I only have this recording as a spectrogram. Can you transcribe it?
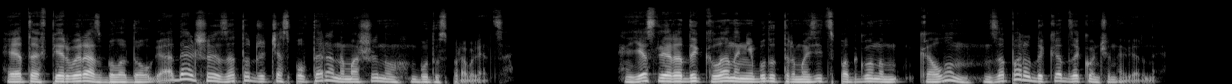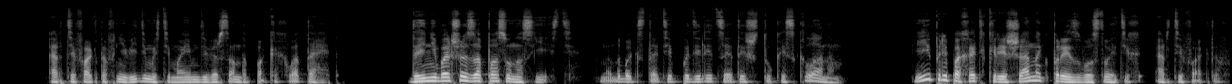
Это в первый раз было долго, а дальше за тот же час-полтора на машину буду справляться. Если роды клана не будут тормозить с подгоном колонн, за пару декад закончу, наверное. Артефактов невидимости моим диверсантам пока хватает. Да и небольшой запас у нас есть. Надо бы, кстати, поделиться этой штукой с кланом. И припахать Кришана к производству этих артефактов.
